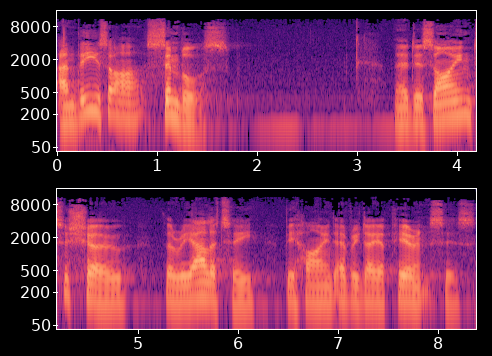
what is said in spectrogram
and these are symbols. They're designed to show the reality behind everyday appearances.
